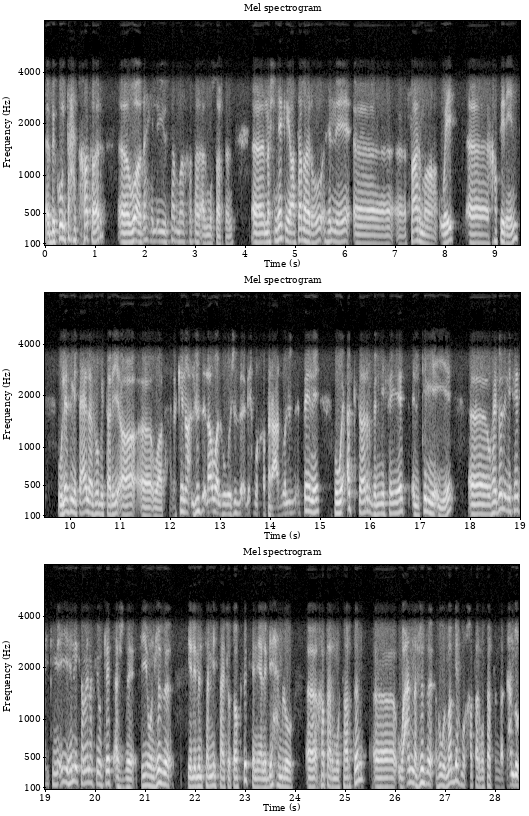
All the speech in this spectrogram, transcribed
بيكون تحت خطر واضح اللي يسمى الخطر المسرطن. مشان هيك يعتبروا هن pharma آه، waste آه، خطيرين ولازم يتعالجوا بطريقة واضحة، لكن الجزء الأول هو جزء بيحمل خطر عدوى، والجزء الثاني هو أكثر بالنفايات الكيميائية وهدول النفايات الكيميائية هن كمان فيهم ثلاث أجزاء، فيهم جزء يلي بنسميه cytotoxic يعني اللي بيحملوا خطر مسرطن وعندنا جزء هو ما بيحمل خطر مسرطن بس عنده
